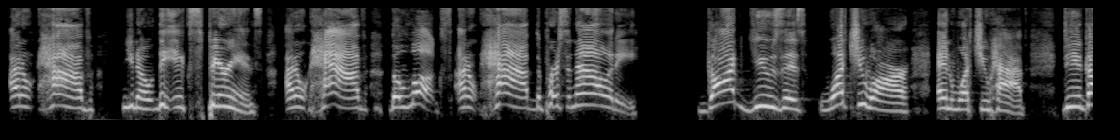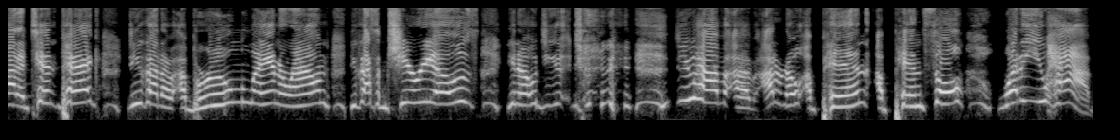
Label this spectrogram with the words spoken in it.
I don't have you know, the experience. I don't have the looks. I don't have the personality. God uses what you are and what you have. Do you got a tent peg? Do you got a, a broom laying around? Do you got some Cheerios? You know, do you do you have a I don't know, a pen, a pencil? What do you have?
